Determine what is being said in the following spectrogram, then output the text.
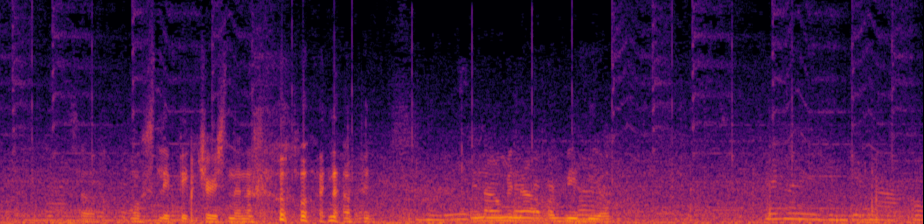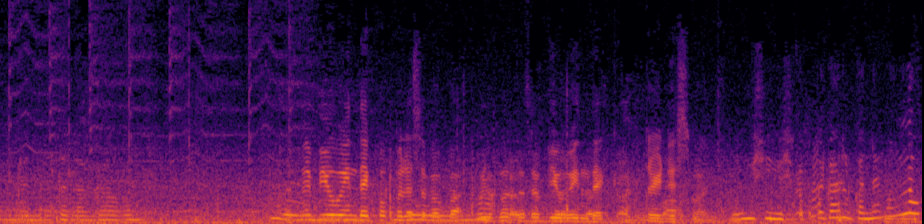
so, mostly pictures na nakuha namin. Hindi na kami nakapag-video. Kaya hindi na ako. Ganda talaga ako. May viewing deck pa pala sa baba. We'll go to the viewing deck after this one. Uy, sinish ka. Tagalog ka na lang?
